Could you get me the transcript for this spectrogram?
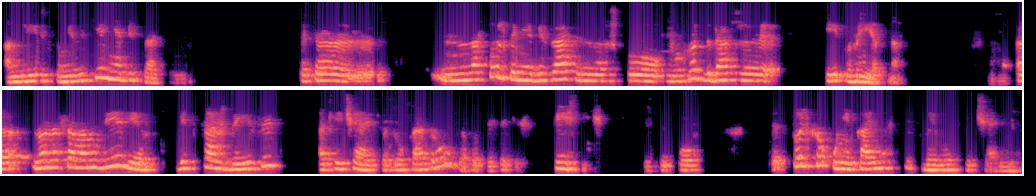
английском языке не обязательно. Это э, настолько не обязательно, что ну, вроде бы даже и вредно. Э, но на самом деле, ведь каждый язык отличается друг от друга, вот из этих тысяч языков, э, только уникальностью своего звучания.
